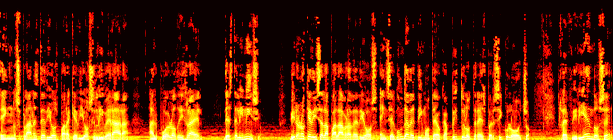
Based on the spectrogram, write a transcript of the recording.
en los planes de Dios para que Dios liberara al pueblo de Israel desde el inicio. Vieron lo que dice la palabra de Dios en 2 de Timoteo capítulo 3 versículo 8, refiriéndose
